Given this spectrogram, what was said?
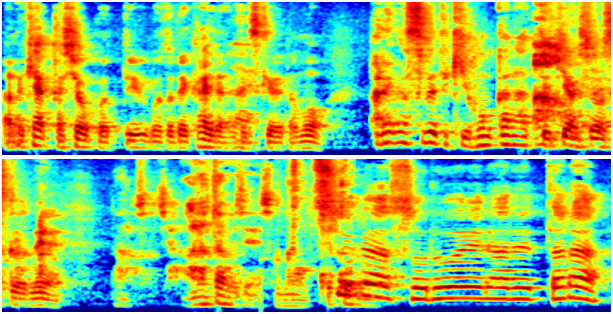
ー、あの却下証拠っていうことで書いたんですけれども、はい、あれが全て基本かなっていう気がしますけどね。なるほど。じゃあ改めてその靴が揃えられたら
